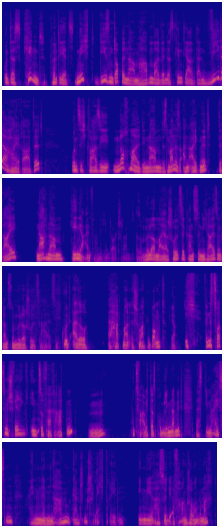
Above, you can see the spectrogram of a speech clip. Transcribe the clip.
Und das Kind könnte jetzt nicht diesen Doppelnamen haben, weil wenn das Kind ja dann wieder heiratet und sich quasi nochmal den Namen des Mannes aneignet, drei Nachnamen gehen ja einfach nicht in Deutschland. Also Müller, Meier, Schulze kannst du nicht heißen, kannst nur Müller, Schulze heißen. Gut, also Hartmann ist schon mal gebongt. Ja. Ich finde es trotzdem schwierig, ihn zu verraten. Mhm. Und zwar habe ich das Problem damit, dass die meisten einem einen Namen ganz schön schlecht reden. Irgendwie hast du die Erfahrung schon mal gemacht?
